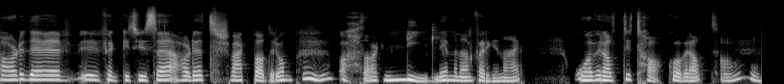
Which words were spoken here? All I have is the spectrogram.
Har du det funkishuset, har du et svært baderom Mhm. Åh, det har vært nydelig med den fargen her. Overalt, i taket overalt. Oh.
